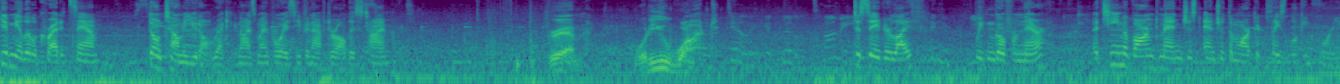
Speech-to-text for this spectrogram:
give me a little credit, Sam. Don't tell me you don't recognize my voice even after all this time. Grim, what do you want? To save your life, we can go from there. A team of armed men just entered the marketplace looking for you.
